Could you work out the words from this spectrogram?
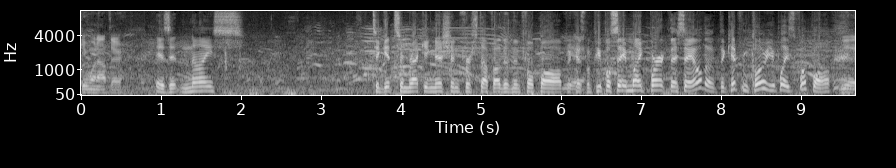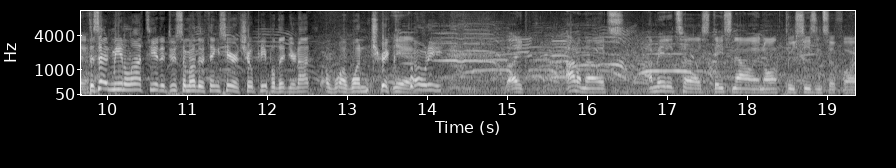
get one out there. Is it nice to get some recognition for stuff other than football? Because Yeah. when people say Mike Burke, they say, "Oh, the, the kid from Chloe who plays football." Yeah. Does that mean a lot to you to do some other things here and show people that you're not a, a one-trick Yeah. pony? Like I don't know. It's I made it to states now in all three seasons so far.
